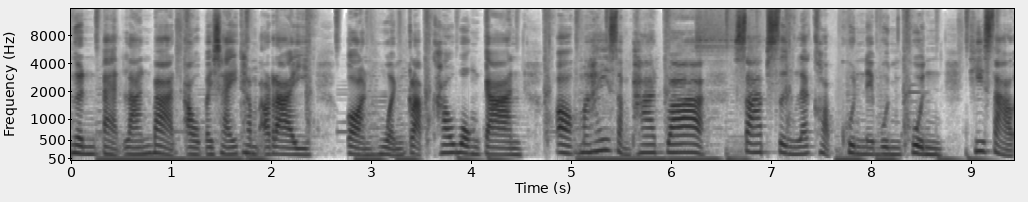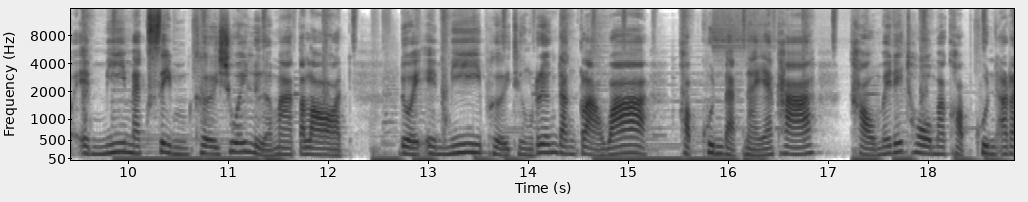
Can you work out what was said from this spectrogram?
เงิน 8 ล้านบาทเอาไปใช้ทำอะไร ก่อนหวนกลับเข้าวงการ ออกมาให้สัมภาษณ์ว่าซาบซึ้งและขอบคุณในบุญคุณ ที่สาวเอมมี่แม็กซิมเคยช่วยเหลือมาตลอด โดยเอมมี่เผยถึงเรื่องดังกล่าวว่า ขอบคุณแบบไหนอะคะ เขาไม่ได้โทรมาขอบคุณอะไร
